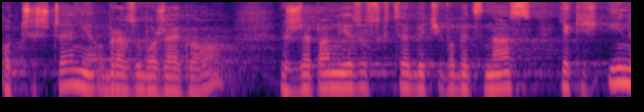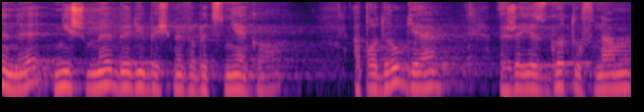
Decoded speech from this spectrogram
oczyszczenie obrazu Bożego, że Pan Jezus chce być wobec nas jakiś inny niż my bylibyśmy wobec Niego. A po drugie, że jest gotów nam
